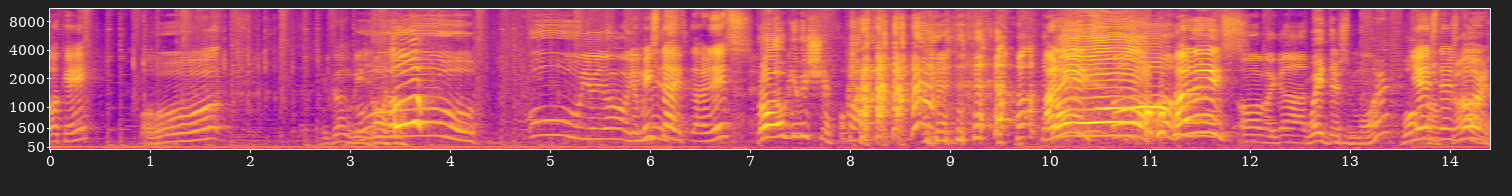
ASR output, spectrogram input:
Okay. Oh. You're going really. Oh, yo, yo. You mistyped. Are this? Bro, I don't give a shit. Fuck off. Are these? Oh! Are these? Oh my god. Wait, there's more? What Yes, the there's fuck? more.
